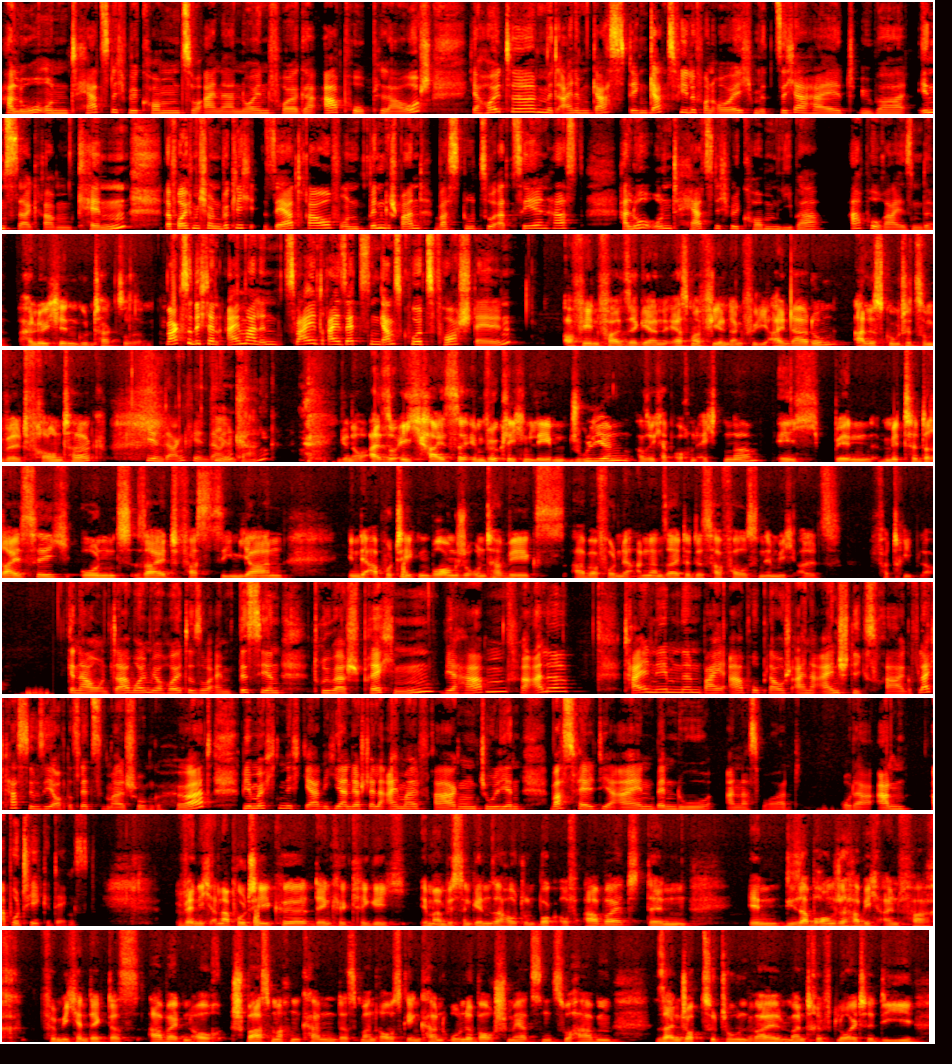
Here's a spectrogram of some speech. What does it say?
Hallo und herzlich willkommen zu einer neuen Folge Apoplausch. Ja, heute mit einem Gast, den ganz viele von euch mit Sicherheit über Instagram kennen. Da freue ich mich schon wirklich sehr drauf und bin gespannt, was du zu erzählen hast. Hallo und herzlich willkommen, lieber Apo-Reisende. Hallöchen, guten Tag zusammen. Magst du dich denn einmal in zwei, drei Sätzen ganz kurz vorstellen? Auf jeden Fall sehr gerne. Erstmal vielen Dank für die Einladung. Alles Gute zum Weltfrauentag. Vielen Dank, vielen Dank. Vielen Dank. Genau, also ich heiße im wirklichen Leben Julian, also ich habe auch einen echten Namen. Ich bin Mitte 30 und seit fast sieben Jahren in der Apothekenbranche unterwegs, aber von der anderen Seite des HVs, nämlich als Vertriebler. Genau, und da wollen wir heute so ein bisschen drüber sprechen. Wir haben für alle Teilnehmenden bei Apoplausch eine Einstiegsfrage. Vielleicht hast du sie auch das letzte Mal schon gehört. Wir möchten dich gerne hier an der Stelle einmal fragen, Julian, was fällt dir ein, wenn du an das Wort oder an Apotheke denkst? Wenn ich an Apotheke denke, kriege ich immer ein bisschen Gänsehaut und Bock auf Arbeit, denn in dieser Branche habe ich einfach für mich entdeckt, dass Arbeiten auch Spaß machen kann, dass man rausgehen kann, ohne Bauchschmerzen zu haben, seinen Job zu tun, weil man trifft Leute, die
